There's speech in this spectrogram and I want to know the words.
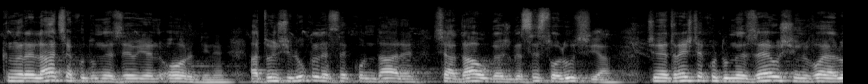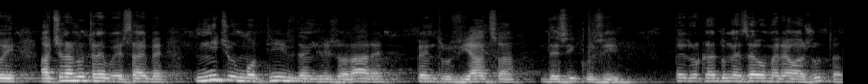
Când relația cu Dumnezeu e în ordine, atunci și lucrurile secundare se adaugă, își găsesc soluția. Cine trăiește cu Dumnezeu și în voia Lui, acela nu trebuie să aibă niciun motiv de îngrijorare pentru viața de zi cu zi. Pentru că Dumnezeu mereu ajută,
